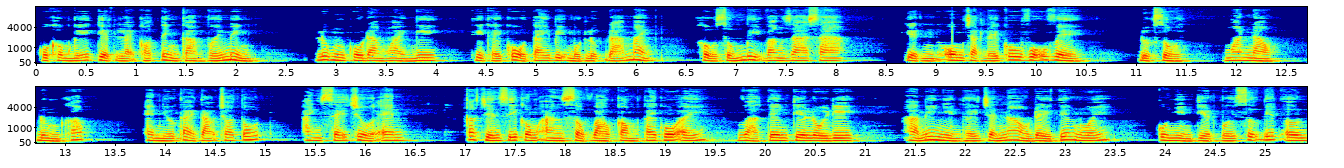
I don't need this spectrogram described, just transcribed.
Cô không nghĩ Kiệt lại có tình cảm với mình. Lúc cô đang hoài nghi thì thấy cổ tay bị một lực đá mạnh, khẩu súng bị văng ra xa. Kiệt ôm chặt lấy cô vỗ về. Được rồi, ngoan nào, đừng khóc. Em nhớ cải tạo cho tốt, anh sẽ chờ em. Các chiến sĩ công an sộc vào còng tay cô ấy và tên kia lôi đi. Hà My nhìn thấy chấn nào đầy tiếc nuối. Cô nhìn Kiệt với sự biết ơn,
